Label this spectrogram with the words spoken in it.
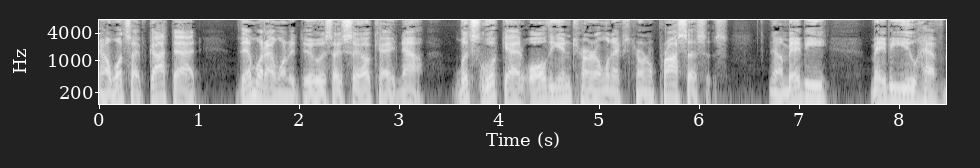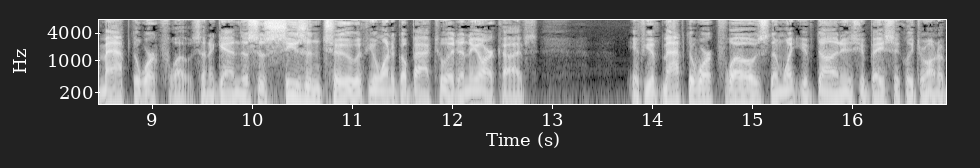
Now, once I've got that, then what I want to do is I say, okay, now let's look at all the internal and external processes. Now, maybe maybe you have mapped the workflows. And again, this is season two, if you want to go back to it in the archives. If you've mapped the workflows, then what you've done is you basically drawn a,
